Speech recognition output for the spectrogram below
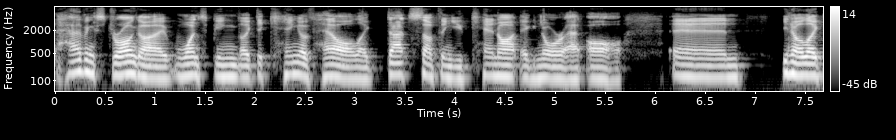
Having Strong Guy once being like the king of hell, like that's something you cannot ignore at all. And you know, like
